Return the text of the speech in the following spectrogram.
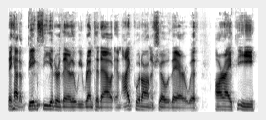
they had a big theater there that we rented out, and I put on a show there with R.I.P.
